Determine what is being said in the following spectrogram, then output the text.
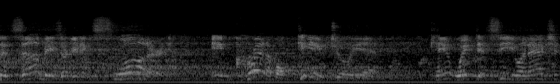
The zombies are getting slaughtered. Incredible game, Juliet. Can't wait to see you in action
